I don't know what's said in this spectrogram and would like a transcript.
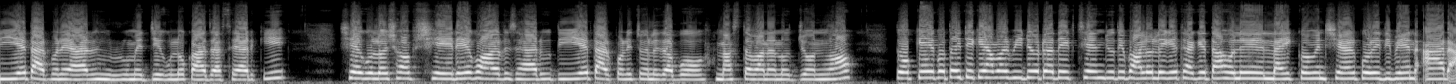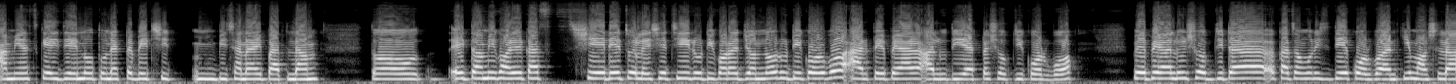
দিয়ে তারপরে আর রুমের যেগুলো কাজ আছে আর কি সেগুলো সব সেরে ঘর ঝাড়ু দিয়ে তারপরে চলে যাব নাস্তা বানানোর জন্য। তো কে কোথায় থেকে আমার ভিডিওটা দেখছেন, যদি ভালো লেগে থাকে তাহলে লাইক কমেন্ট শেয়ার করে দিবেন। আর আমি আজকে এই যে নতুন একটা বেডশিট বিছানায় পাতলাম। তো এই তো আমি ঘরের কাজ সেরে চলে এসেছি রুটি করার জন্য। রুটি করব আর পেঁপে আর আলু দিয়ে একটা সবজি করব। পেঁপে আলুর সবজিটা কাঁচামরিচ দিয়ে করব আর কি, মশলা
